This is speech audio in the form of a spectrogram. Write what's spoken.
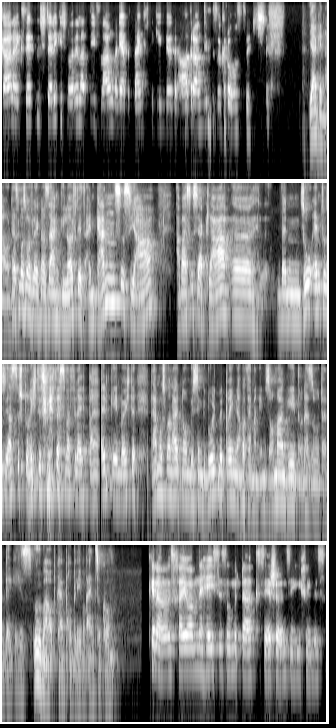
kann. Ich sehe, die Ausstellung ist noch relativ lang und ich habe gedacht, dass irgendwie der Andrang nicht mehr so groß ist. Ja, genau. Das muss man vielleicht noch sagen. Die läuft jetzt ein ganzes Jahr. Aber es ist ja klar, äh, wenn so enthusiastisch berichtet wird, dass man vielleicht bald gehen möchte, da muss man halt noch ein bisschen Geduld mitbringen. Aber wenn man im Sommer geht oder so, dann denke ich, ist überhaupt kein Problem reinzukommen. Genau, es kann ja an einem heißen Sommertag sehr schön sein, ein kleines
